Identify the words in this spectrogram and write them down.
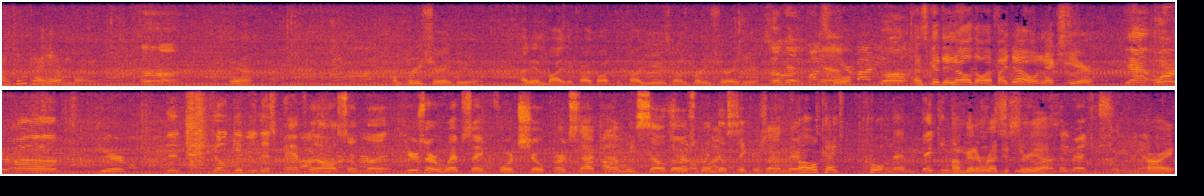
I think I have mine. Uh huh. Yeah. I'm pretty sure I do. I didn't buy the car. I bought the car used, but I'm pretty sure I do. Okay. Yeah. Cool. Well, That's good to know, though. If I don't, next year. yeah. Or uh, here, they'll give you this pamphlet also. But here's our website, FordShowParts.com. We sell those window stickers on there. Oh, okay. Cool. And then they can. I'm gonna register, yeah. On the registry. Yeah. All right.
